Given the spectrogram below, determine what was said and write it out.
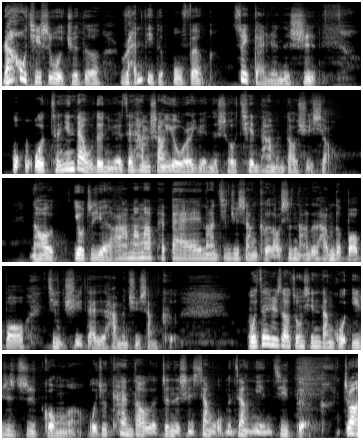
然后，其实我觉得软底的部分最感人的是。我我曾经带我的女儿在他们上幼儿园的时候牵他们到学校，然后幼稚园啊，妈妈拜拜，然后进去上课，老师拿着他们的包包进去，带着他们去上课。我在日照中心当过一日志工啊，我就看到了，真的是像我们这样年纪的壮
